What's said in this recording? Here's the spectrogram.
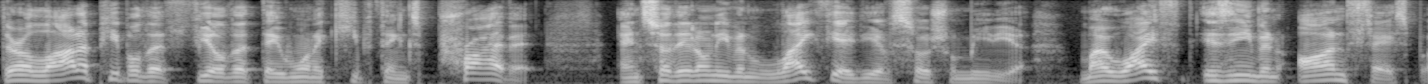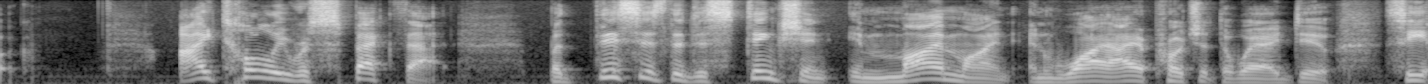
There are a lot of people that feel that they want to keep things private, and so they don't even like the idea of social media. My wife isn't even on Facebook. I totally respect that. But this is the distinction in my mind and why I approach it the way I do. See,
